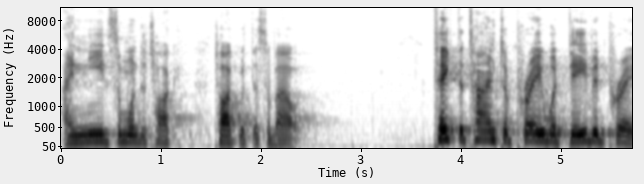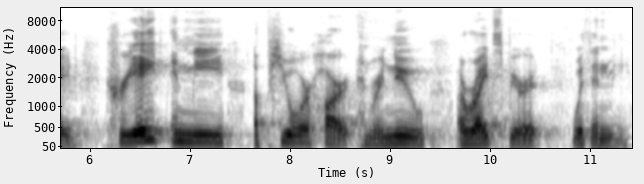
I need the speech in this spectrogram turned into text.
I need someone to talk, talk with this about. Take the time to pray what David prayed Create in me a pure heart and renew a right spirit within me.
